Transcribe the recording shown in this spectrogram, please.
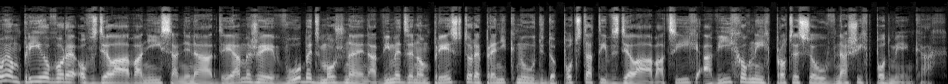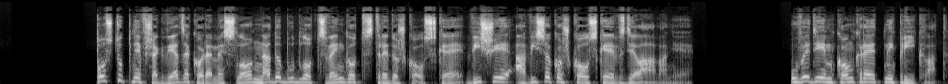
Mojom príhovore o vzdelávaní sa nenádiam, že je vôbec možné na vymedzenom priestore preniknúť do podstaty vzdelávacích a výchovných procesov v našich podmienkach. Postupne však viac ako remeslo nadobudlo cvengot stredoškolské, vyššie a vysokoškolské vzdelávanie. Uvediem konkrétny príklad.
